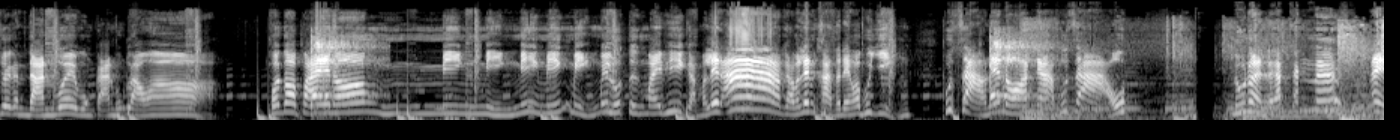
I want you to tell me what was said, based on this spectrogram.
ช่วยๆกันดันเว้ยวงการพวกเราอะคนต่อไปน้องมิงมิงมิงมิงมิงไม่รู้ตึงไหมพี่กลับมาเล่นอ้ากลับมาเล่นขาดแสดงว่าผู้หญิง ผู้สาวแน่นอนเนี่ยผู้สาว ดูหน่อยแล้วกันนะเอ้ย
